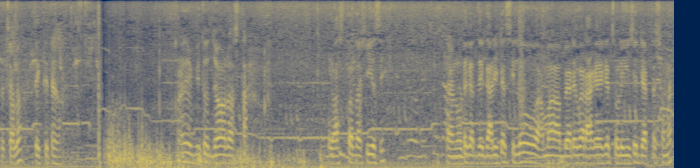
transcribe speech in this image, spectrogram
তো চলো, দেখতে থাকো। ভিতর যাওয়ার রাস্তা। রাস্তা দাসিয়ে আছি। কারণ ওটাকার যে গাড়িটা ছিল আমার বেড়েবার আগে আগে চলে গেছে দেড়টার সময়।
